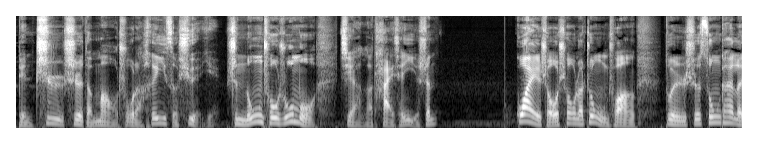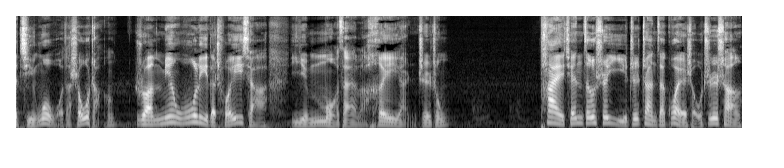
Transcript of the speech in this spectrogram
便痴痴地冒出了黑色血液，是浓稠如墨，溅了太前一身。怪手受了重创，顿时松开了紧握我的手掌，软绵无力地垂下，隐没在了黑暗之中。太前则是一直站在怪手之上，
